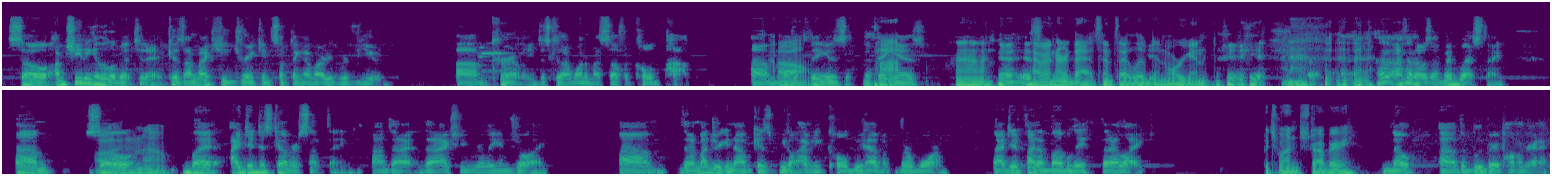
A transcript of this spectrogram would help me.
so I'm cheating a little bit today because I'm actually drinking something I've already reviewed um, currently, just because I wanted myself a cold pop. Um, Oh, the thing is, the thing pop. is, I yeah, it's, haven't heard that since I lived in Oregon. yeah, I, I thought that was a Midwest thing. Um, So so, I but I did discover something uh, that I, that I actually really enjoy. Um, that I'm not drinking now because we don't have any cold. We have they're warm. But I did find a bubbly that I liked. Which one? Strawberry? Nope, uh, the blueberry pomegranate.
